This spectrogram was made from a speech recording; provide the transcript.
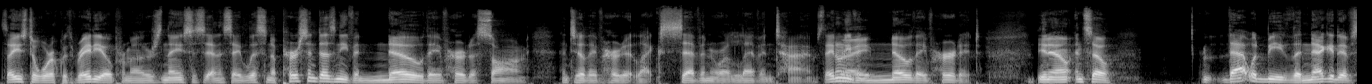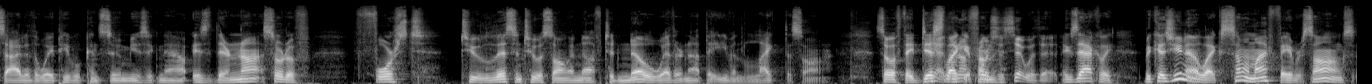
So I used to work with radio promoters, and they used to sit and say, "Listen, a person doesn't even know they've heard a song until they've heard it like seven or eleven times. They don't Right. even know they've heard it, you know." And so that would be the negative side of the way people consume music now is they're not sort of forced to listen to a song enough to know whether or not they even like the song. So if they Yeah, dislike not it from forced to sit with it. Exactly. Because you know, like some of my favorite songs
